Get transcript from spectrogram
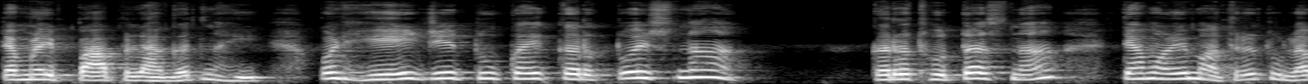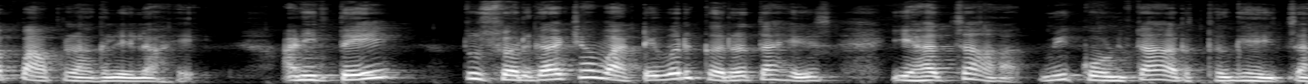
त्यामुळे पाप लागत नाही. पण हे जे तू काही करतोयस ना करत होतास ना त्यामुळे मात्र तुला पाप लागलेलं आहे. आणि ते तू स्वर्गाच्या वाटेवर करत आहेस ह्याचा मी कोणता अर्थ घ्यायचा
